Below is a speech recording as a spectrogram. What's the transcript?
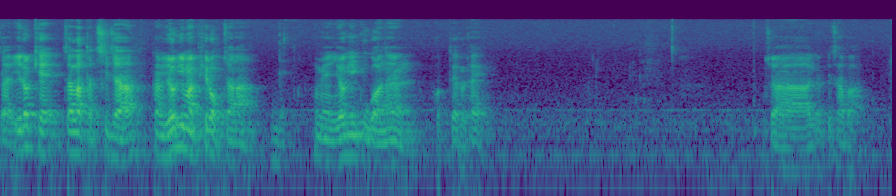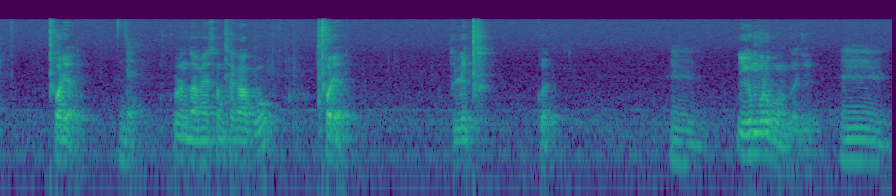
자 이렇게 잘랐다 치자. 그럼 여기만 필요 없잖아. 네. 그러면 여기 구간을 확대를 해. 자 이렇게 잡아. 버려. 네. 그런 다음에 선택하고 버려. 딜리트. 음. 이거 물어보는 거지. 음.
